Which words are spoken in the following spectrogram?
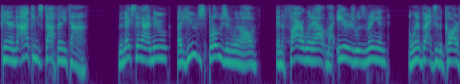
can I can stop anytime. The next thing I knew, a huge explosion went off and the fire went out. My ears was ringing. I went back to the car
